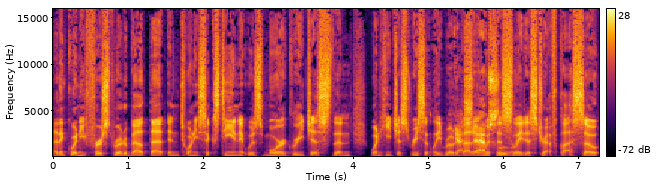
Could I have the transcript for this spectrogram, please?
I think when he first wrote about that in 2016, it was more egregious than when he just recently wrote yes, about it absolutely. with this latest draft class. So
